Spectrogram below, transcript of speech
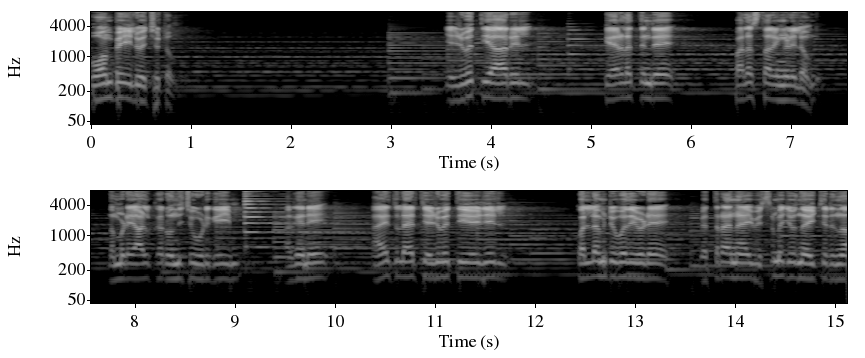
ബോംബെയിൽ വെച്ചിട്ടും എഴുപത്തിയാറിൽ കേരളത്തിന്റെ പല സ്ഥലങ്ങളിലും നമ്മുടെ ആൾക്കാർ ഒന്നിച്ചു കൂടുകയും അങ്ങനെ ആയിരത്തി തൊള്ളായിരത്തി എഴുപത്തിയേഴിൽ കൊല്ലം രൂപതയുടെ വെത്രാനായി വിശ്രമജീവൻ നയിച്ചിരുന്ന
